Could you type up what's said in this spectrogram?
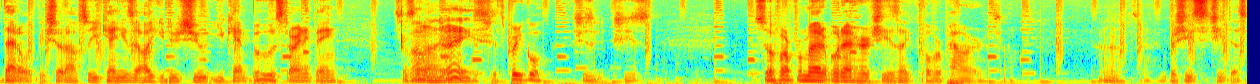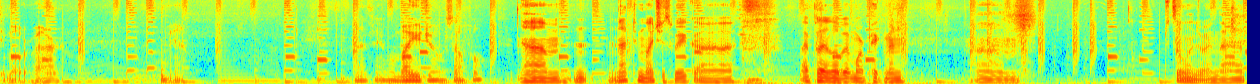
That'll be shut off, so you can't use it. All you can do is shoot. You can't boost or anything. So it's Oh, not- nice. It's, it's pretty cool. She's she's so far from what I heard, she's like overpowered. So, know, so but she's she does seem overpowered. Yeah. That's it. What about you, Joe? Selfo? Um, n- not too much this week. Uh, I played a little bit more Pikmin. Um, still enjoying that.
